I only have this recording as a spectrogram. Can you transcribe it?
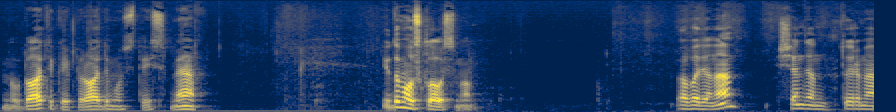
naudoti kaip įrodymus teisme. Įdomaus klausimo. Labadiena. Šiandien turime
